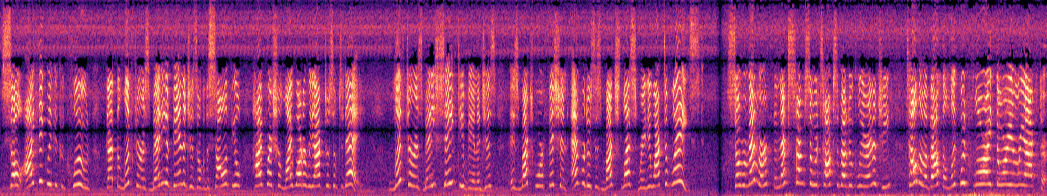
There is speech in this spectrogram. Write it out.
So I think we could conclude that the LFTR has many advantages over the solid fuel high pressure light water reactors of today. LFTR has many safety advantages, is much more efficient, and produces much less radioactive waste. So remember, the next time someone talks about nuclear energy, tell them about the liquid fluoride thorium reactor.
